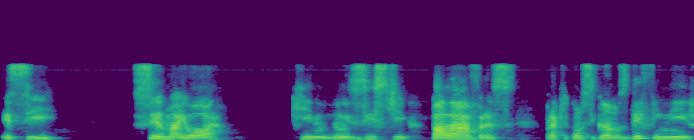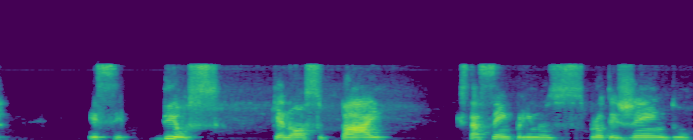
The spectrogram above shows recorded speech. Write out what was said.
esse ser maior que não existe palavras para que consigamos definir esse Deus que é nosso Pai, que está sempre nos protegendo,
